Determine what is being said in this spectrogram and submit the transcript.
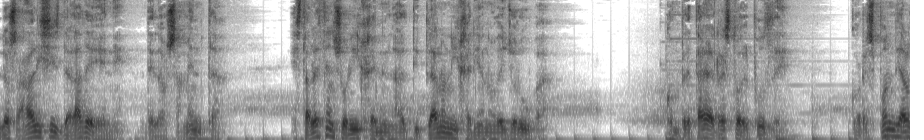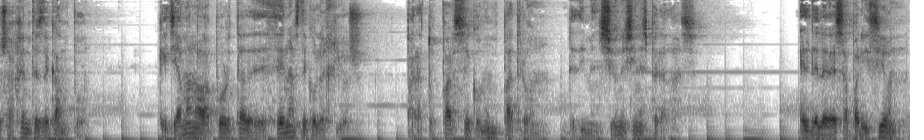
Los análisis del ADN de la osamenta establecen su origen en el altiplano nigeriano de Yoruba. Completar el resto del puzzle corresponde a los agentes de campo, que llaman a la puerta de decenas de colegios para toparse con un patrón de dimensiones inesperadas. El de la desaparición,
